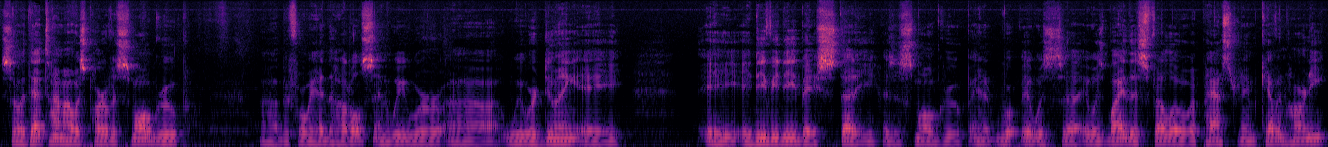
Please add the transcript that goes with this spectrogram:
So at that time, I was part of a small group uh, before we had the huddles, and we were uh, we were doing a a, a DVD-based study as a small group, and it, it was uh, it was by this fellow, a pastor named Kevin Harney.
